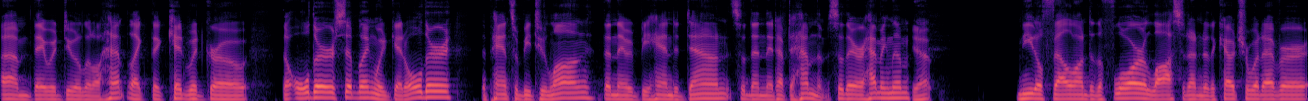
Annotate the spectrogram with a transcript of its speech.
um, they would do a little hemp. Like the kid would grow, the older sibling would get older, the pants would be too long, then they would be handed down, so then they'd have to hem them. So they were hemming them. Yep. Needle fell onto the floor, lost it under the couch or whatever.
